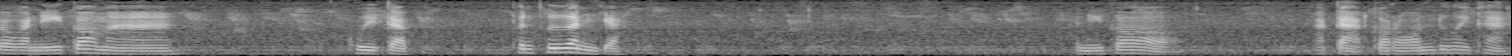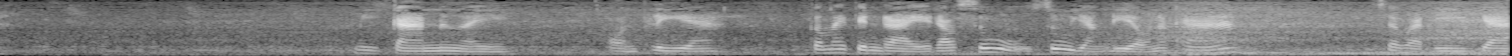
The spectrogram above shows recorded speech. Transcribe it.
ก็วันนี้ก็มาคุยกับเพื่อนๆจ้ะ อันนี้ก็อากาศก็ร้อนด้วยค่ะ มีการเหนื่อยอ่อนเพลีย ก็ไม่เป็นไร เราสู้สู้อย่างเดียวนะคะ สวัสดีจ้า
